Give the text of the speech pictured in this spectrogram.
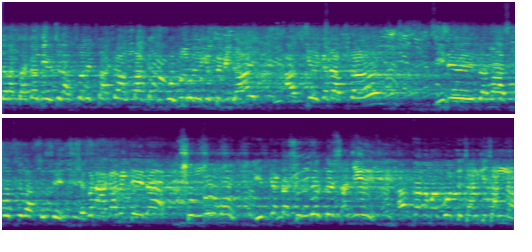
যারা টাকা দিয়েছেন, আপনাদের টাকা আল্লাহ কাছে কবুল হয়ে গেছে, বিদায়। আজকে এখানে আপনারা ঈদের জামাত এখন আগামীতে এটা সুন্দর হোক ঈদগাটা সুন্দর করে সাজিয়ে আপনার নামাজ পড়তে চান কি চান না?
